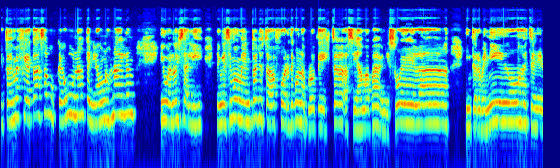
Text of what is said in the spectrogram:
Entonces me fui a casa, busqué una, tenía unos nylon y bueno, y salí. En ese momento yo estaba fuerte con la protesta, hacía mapas de Venezuela, intervenidos, este,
